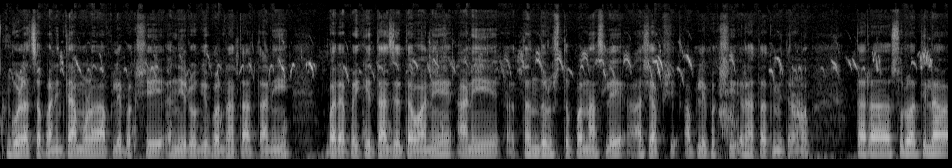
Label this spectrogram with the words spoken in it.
गुळाचं पाणी. त्यामुळं आपले पक्षी निरोगी पण राहतात आणि बऱ्यापैकी ताजेतवाने आणि तंदुरुस्त पण असले असे आपशी आपले पक्षी राहतात मित्रांनो. तर सुरुवातीला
